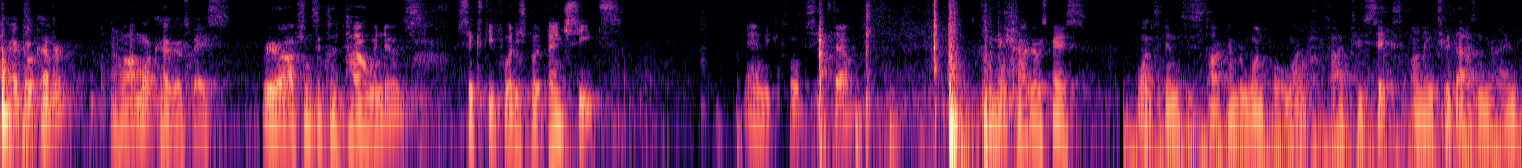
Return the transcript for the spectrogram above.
cargo cover, and a lot more cargo space. Rear options include power windows, 60-40 split bench seats, and you can fold the seats down for more cargo space. Once again, this is stock number 141526 on a 2009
